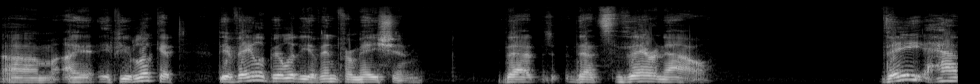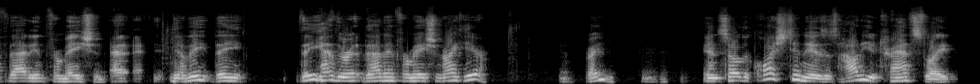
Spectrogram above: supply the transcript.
Um, I, if you look at the availability of information that, that's there now, they have that information. uh, You know, they they they have their, that information right here, right? And so the question is, is how do you translate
